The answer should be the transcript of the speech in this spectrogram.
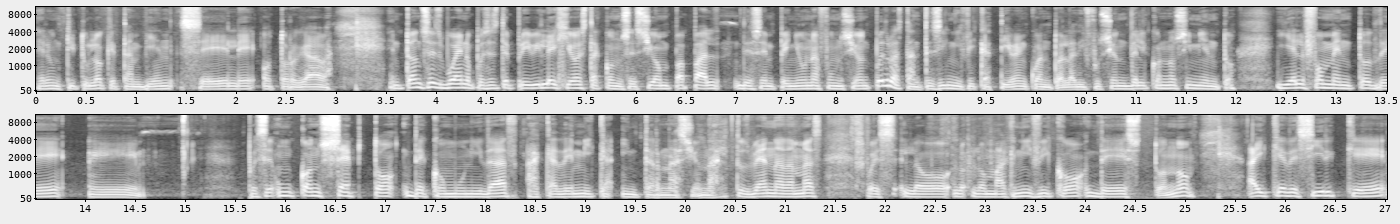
era un título que también se le otorgaba. Entonces, bueno, pues este privilegio, esta concesión papal desempeñó una función pues bastante significativa en cuanto a la difusión del conocimiento y el fomento de eh, pues un concepto de comunidad académica internacional. Entonces vean nada más pues lo, magnífico de esto, ¿no? Hay que decir que,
